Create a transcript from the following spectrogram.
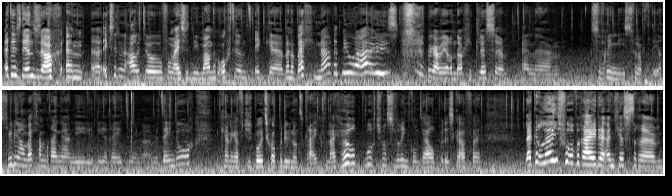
Het is dinsdag en uh, ik zit in de auto. Voor mij is het nu maandagochtend. Ik uh, ben op weg naar het nieuwe huis. We gaan weer een dagje klussen. En uh, zijn vriend die is vanochtend eerst Julian weg gaan brengen. En die, die reed toen meteen door. Ik ga nog eventjes boodschappen doen om te krijgen vandaag hulp. Broertje van zijn vriend komt helpen. Dus ik ga even lekker lunch voorbereiden. En gisteren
